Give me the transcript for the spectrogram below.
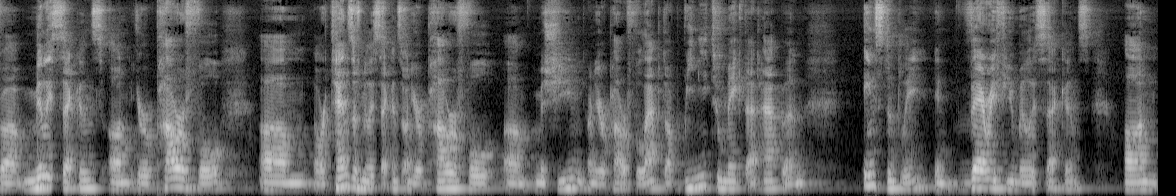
uh, milliseconds on your powerful um, or tens of milliseconds on your powerful um, machine, on your powerful laptop. We need to make that happen instantly in very few milliseconds on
